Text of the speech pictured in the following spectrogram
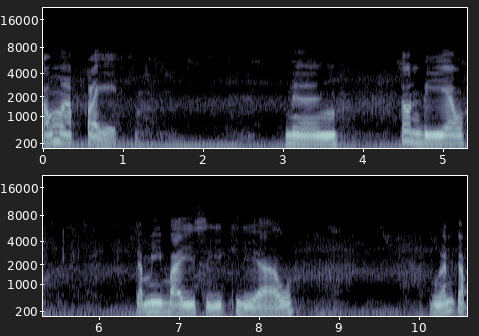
เขามาแปลกหนึ่งต้นเดียว จะมีใบสีเขียว เหมือนกับ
